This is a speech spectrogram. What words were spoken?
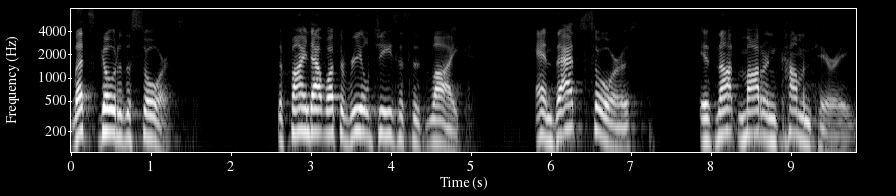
Let's go to the source to find out what the real Jesus is like. And that source is not modern commentary.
